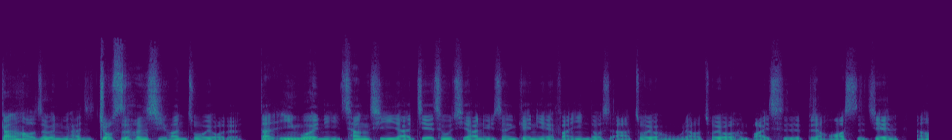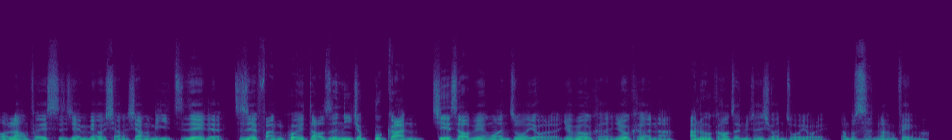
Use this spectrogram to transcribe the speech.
刚好这个女孩子就是很喜欢桌游的，但因为你长期以来接触其他女生，给你的反应都是啊，桌游很无聊，桌游很白痴，不想花时间，然后浪费时间，没有想象力之类的这些反馈，导致你就不敢介绍别人玩桌游了。有没有可能？有可能啊！啊，如果刚好这女生喜欢桌游嘞，那不是很浪费吗？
